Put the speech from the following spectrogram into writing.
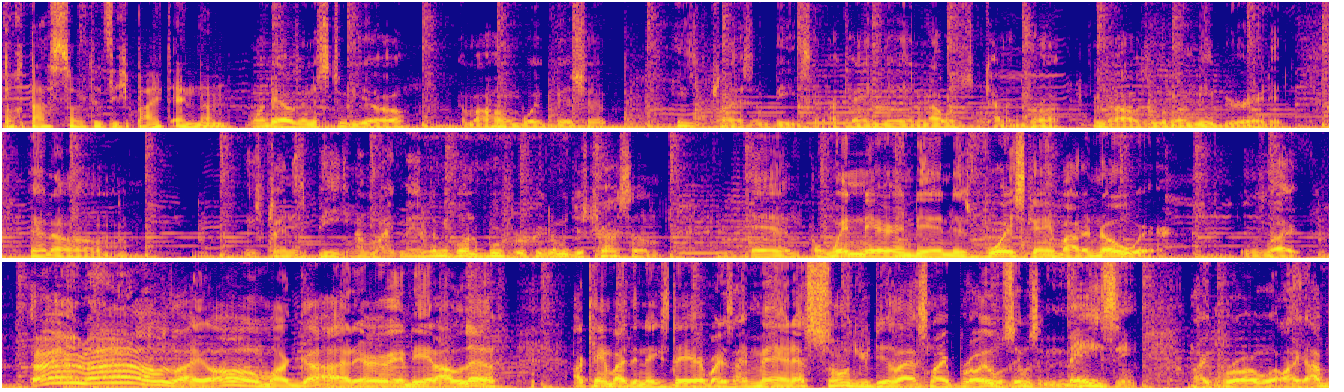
Doch das sollte sich bald ändern. One day I was in the studio and my homeboy Bishop, he was playing some beats and I came in and I was kind of drunk. You know, I was a little inebriated. And um, he was playing this beat and I'm like, man, let me go in the booth real quick. Let me just try something. And I went there, and then this voice came out of nowhere. It was like, I was like, oh my God. And then I left. I came back the next day. Everybody's like, man, that song you did last night, bro, it was it was amazing. Like, bro, like I've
